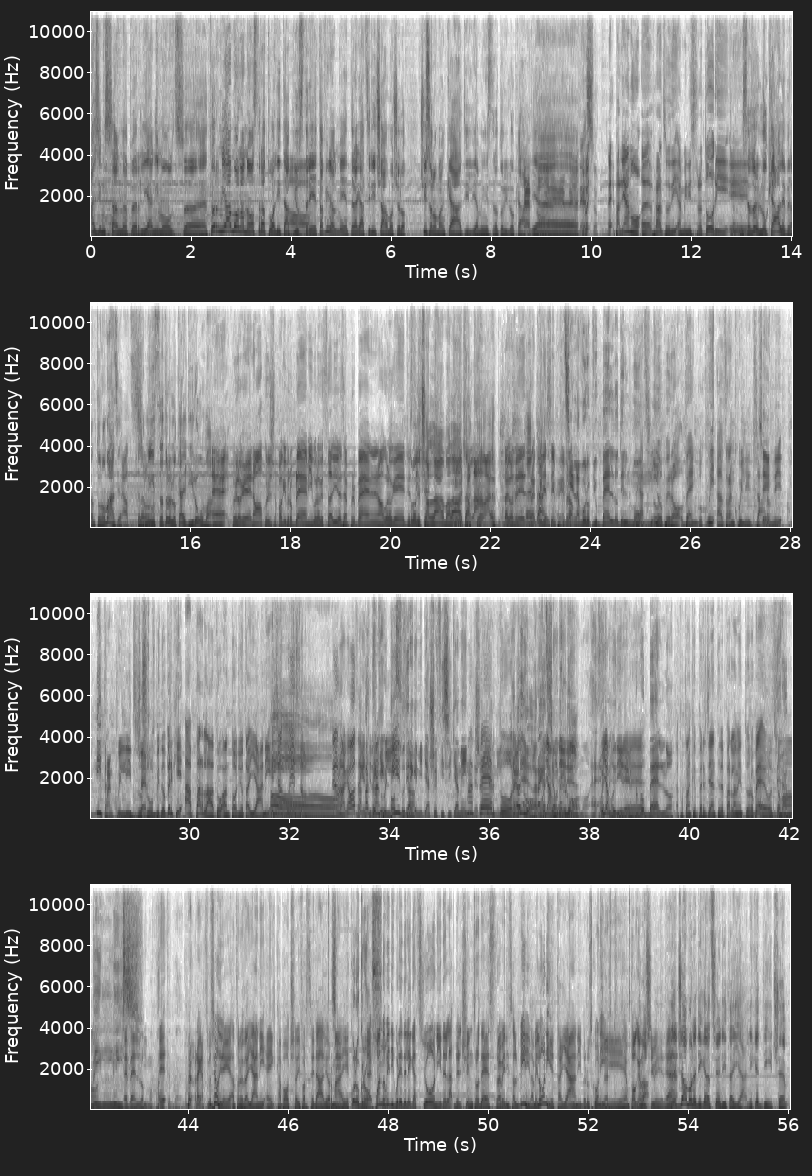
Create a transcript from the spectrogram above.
Rising Sun per gli Animals. Eh, torniamo alla nostra attualità più Oh. stretta. Finalmente, ragazzi, diciamocelo, ci sono mancati gli amministratori locali. Certo, eh. E poi, eh, parliamo eh, fra l'altro di amministratori e L'amministratore locale per antonomasia. Cazzo. Cioè, l'amministratore locale di Roma. Eh, quello che no, quello che ha pochi problemi, quello che sa vive sempre bene, no? Quello che gestisce Quello che c'ha l'ama, quello che c'ha l'atac, l'ama, eh. tutte cose Eh, tranquille dai. e semplici. Ragazzi, Però è il lavoro più bello del mondo. Ragazzi, io però vengo qui a tranquillizzarvi. Vi tranquillizzo Certo. subito perché ha parlato Antonio Tajani. E già Oh. questa è una cosa che ti che tranquillizza. posso dire che mi piace fisicamente. Ma Tajani. certo, È ragazzi, bello, ragazzi, è vogliamo un dire, bell'uomo. Eh, vogliamo voglio dire, è proprio bello. Ha fatto anche il presidente del Parlamento europeo. Insomma, Era bellissimo, È bello. Eh, è bello. però, ragazzi, possiamo dire che Antonio Tajani è il capoccia di Forza Italia ormai? Sì, è quello grosso. Cioè, quando vedi quelle delegazioni della- del centrodestra, vedi Salvini, la Meloni e Tajani. Berlusconi è un po' che Allora, non si vede. Eh. Leggiamo le dichiarazioni di Tajani che dice.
